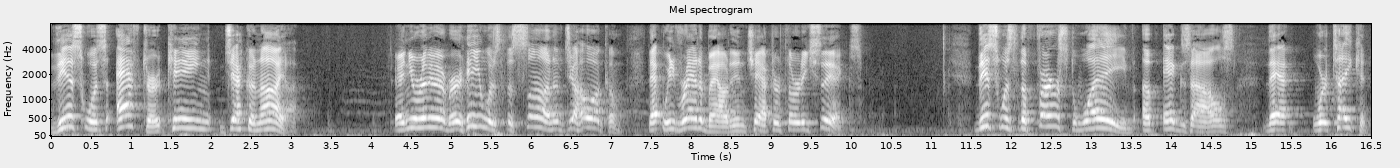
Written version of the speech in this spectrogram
This was after King Jeconiah. And you remember, he was the son of Jehoiakim that we've read about in chapter 36. This was the first wave of exiles that were taken.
